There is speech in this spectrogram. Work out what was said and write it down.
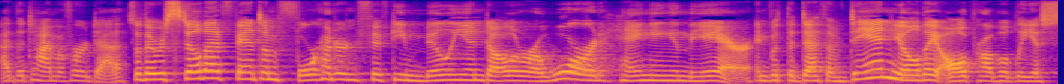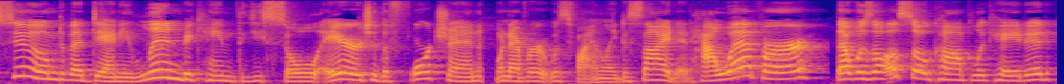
at the time of her death. So there was still that phantom $450 million award hanging in the air. And with the death of Daniel, they all probably assumed that Dannielynn became the sole heir to the fortune whenever it was finally decided. However, that was also complicated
